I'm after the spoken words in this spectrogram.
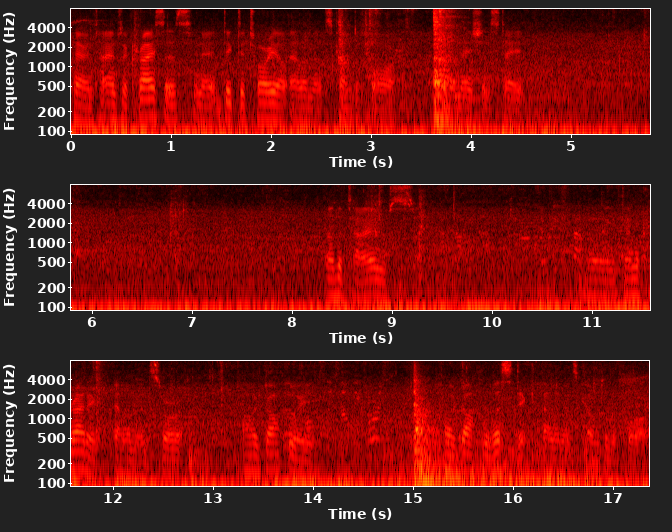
So in times of crisis, you know, dictatorial elements come to fore in a nation state. Other times, uh, democratic elements or oligopoly, oligopolistic elements come to the fore.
